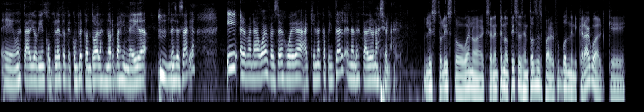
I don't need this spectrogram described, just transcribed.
eh, un estadio bien completo que cumple con todas las normas y medidas necesarias. Y el Managua FC juega aquí en la capital, en el Estadio Nacional. Listo, listo. Bueno, excelentes noticias entonces para el fútbol de Nicaragua, al que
